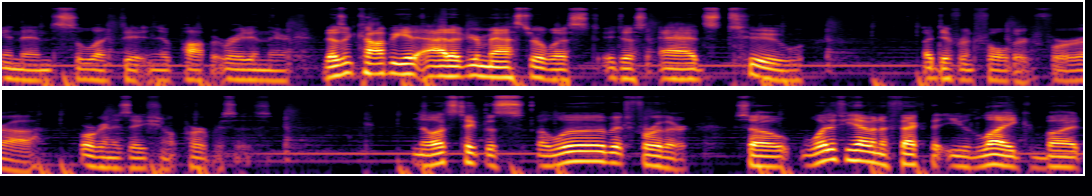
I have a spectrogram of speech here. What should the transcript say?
and then select it and it'll pop it right in there. It doesn't copy it out of your master list, it just adds to a different folder for uh, organizational purposes. Now let's take this a little bit further. So what if you have an effect that you like but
